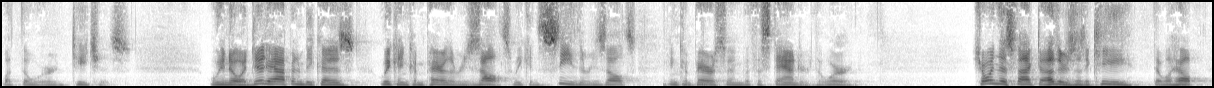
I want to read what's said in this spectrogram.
what the word teaches. We know it did happen because we can compare the results. We can see the results in comparison with the standard, the word. Showing this fact to others is a key that will help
